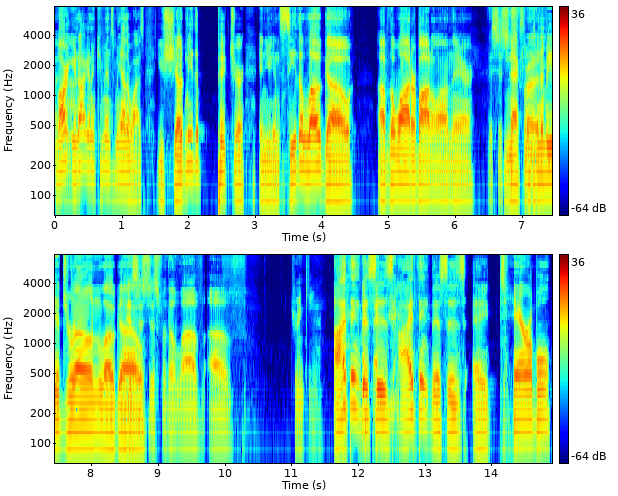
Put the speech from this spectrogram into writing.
Mark, you're not. not going to convince me otherwise. You showed me the picture, and you can see the logo of the water bottle on there. This is just Next one's going to be a drone logo. This is just for the love of drinking. I think this is I think this is a terrible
